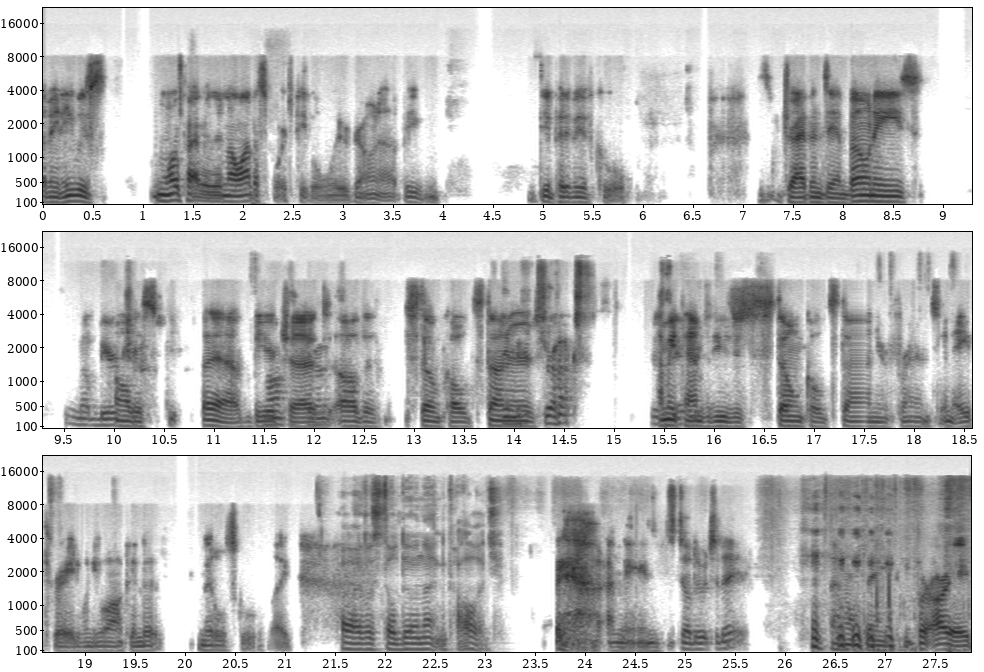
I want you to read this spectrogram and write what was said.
I mean, he was more popular than a lot of sports people when we were growing up. He the epitome of cool. Driving Zambonis, No beer all trucks. this yeah beer Monster chugs trucks. all the stone cold Jimmy stunners trucks. how many Just times did you just stone cold stun your friends in eighth grade when you walked into middle school like Oh, I was still doing that in college. i mean Still do it today. i don't think for our age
